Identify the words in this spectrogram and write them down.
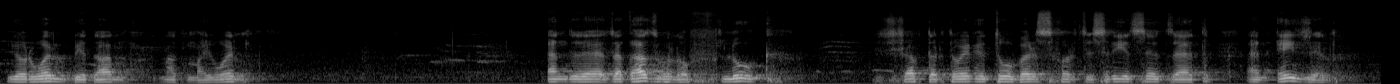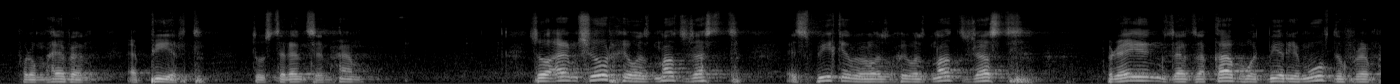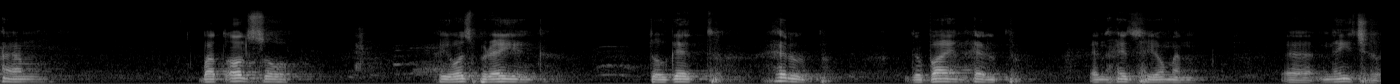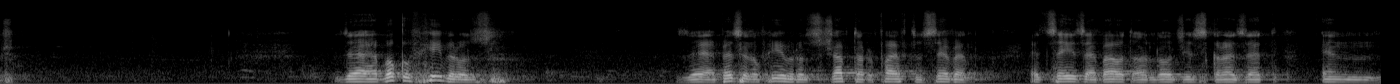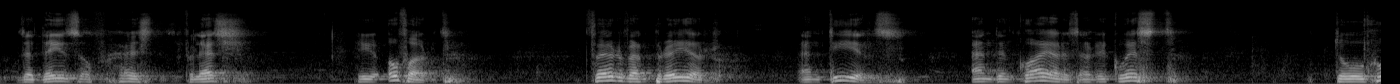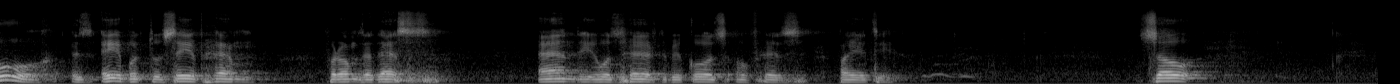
your will be done, not my will. And uh, the Gospel of Luke, chapter 22, verse 43, it said that an angel from heaven appeared to strengthen him. So I'm sure he was not just speaking, he was not just praying that the cup would be removed from him, but also he was praying to get help, divine help in his human uh, nature. The book of Hebrews, the epistle of Hebrews, chapter 5 to 7, it says about our Lord Jesus Christ that in the days of his flesh, he offered fervent prayer and tears and inquires and requests to who is able to save him from the death. And he was heard because of his piety. So,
